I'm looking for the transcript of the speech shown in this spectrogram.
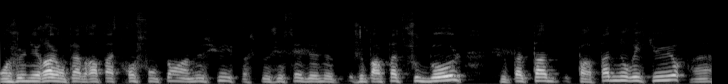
en général, on ne perdra pas trop son temps à me suivre parce que j'essaie de ne. Je ne parle pas de football, je ne parle, parle, pas de nourriture, hein,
